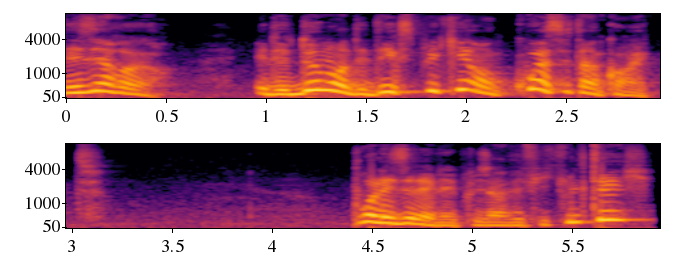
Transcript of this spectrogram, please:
des erreurs et de demander d'expliquer en quoi c'est incorrect. Pour les élèves les plus en difficulté,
